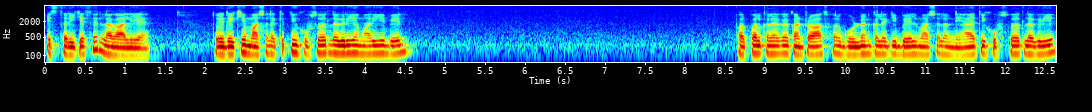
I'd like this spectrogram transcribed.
इस तरीके से लगा लिया है। तो ये देखिए, माशाल्लाह कितनी खूबसूरत लग रही है हमारी ये बेल। पर्पल कलर का कंट्रास्ट पर गोल्डन कलर की बेल, माशाल्लाह, नहायत ही खूबसूरत लग रही है।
